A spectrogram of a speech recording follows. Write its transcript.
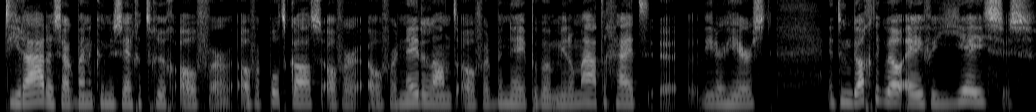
tirade, zou ik bijna kunnen zeggen, terug over, over podcasts, over, over Nederland, over benepen middelmatigheid eh, die er heerst. En toen dacht ik wel even, Jezus,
